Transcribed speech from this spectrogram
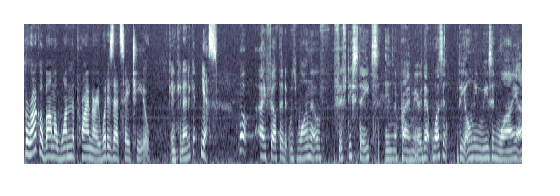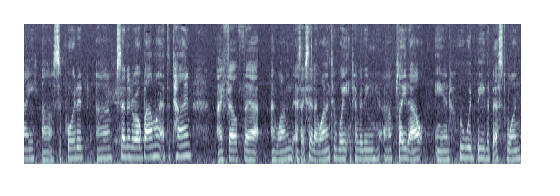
Barack Obama won the primary. What does that say to you? In Connecticut? Yes. Well, I felt that it was one of 50 states in the primary. That wasn't the only reason why I uh, supported uh, Senator Obama at the time. I felt that I wanted, as I said, I wanted to wait until everything uh, played out and who would be the best one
